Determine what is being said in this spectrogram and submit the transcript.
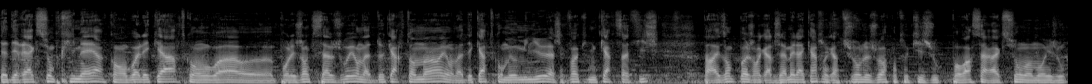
y a des réactions primaires quand on voit les cartes, quand on voit, euh, pour les gens qui savent jouer, on a deux cartes en main et on a des cartes qu'on met au milieu à chaque fois qu'une carte s'affiche. Par exemple, moi je regarde jamais la carte, je regarde toujours le joueur contre qui je joue pour voir sa réaction au moment où il joue.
